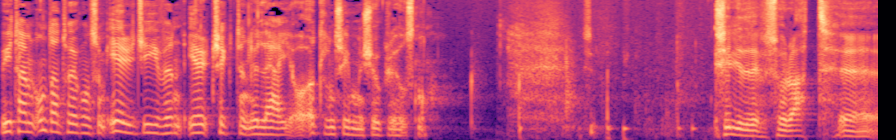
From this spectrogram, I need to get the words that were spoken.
Vi tar med undantøkken som er i given, er trygten i leie og ødlund simen sjukrehus nå. Skiljer det så rett eh,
